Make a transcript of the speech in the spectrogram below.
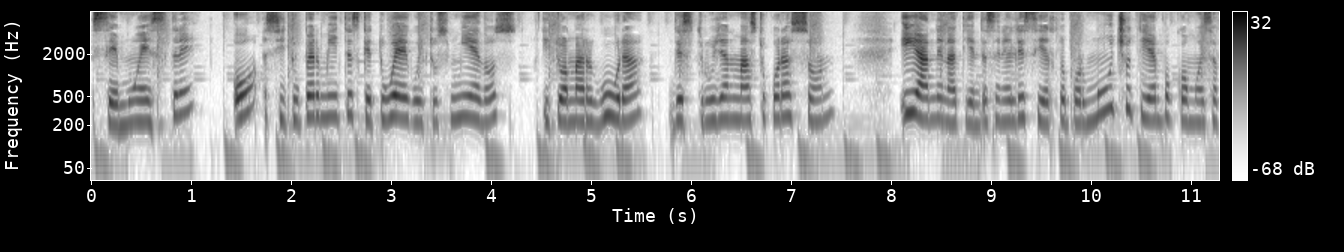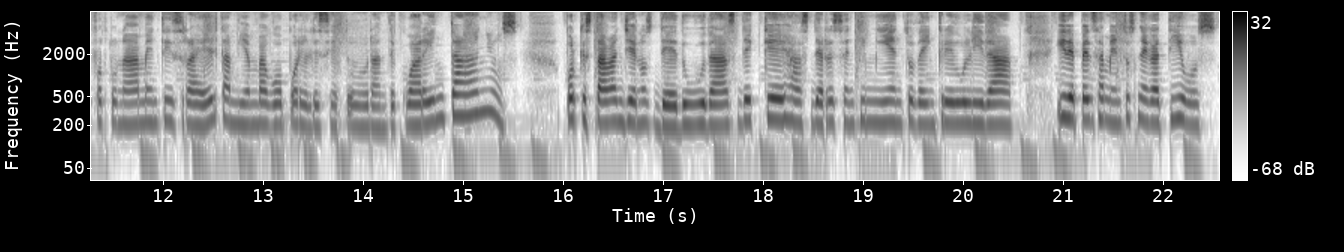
se muestre, o si tú permites que tu ego y tus miedos y tu amargura destruyan más tu corazón y anden a tiendas en el desierto por mucho tiempo, como desafortunadamente Israel también vagó por el desierto durante 40 años, porque estaban llenos de dudas, de quejas, de resentimiento, de incredulidad y de pensamientos negativos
